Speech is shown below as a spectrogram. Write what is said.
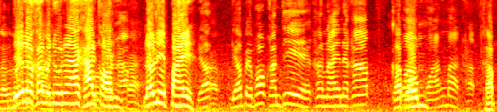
แล้วก็เดี๋ยวเราเข้าไปดูในอาคารก่อนครับ แล้วรีบไป เดี๋ยวเดี๋ยวไปพบกันที่ข้างในนะครับครับกว้างผมขวางมากครับ ครับ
